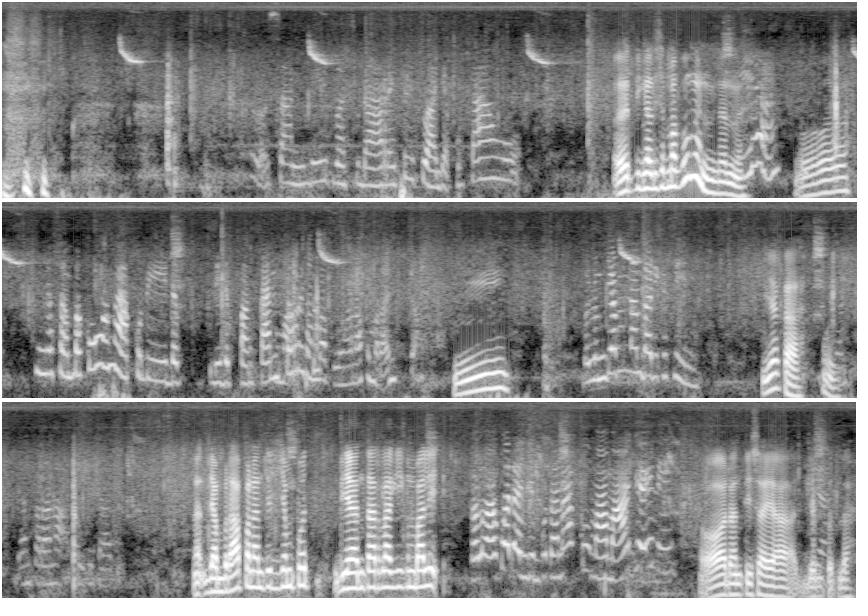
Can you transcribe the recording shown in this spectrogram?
Sandi bersaudara itu itu aja aku tahu. Eh, tinggal di Semakungan kan? Iya, Oh, nggak sampai kungan aku di dep- di depan kantor sama aku aku merancang. hmm, Belum jam 6 tadi ke sini. iya kah? Wih. Di antara anak itu tadi. Nah, jam berapa nanti dijemput? Diantar lagi kembali? Kalau aku ada yang jemput anakku, mama aja ini. Oh, nanti saya jemput lah.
